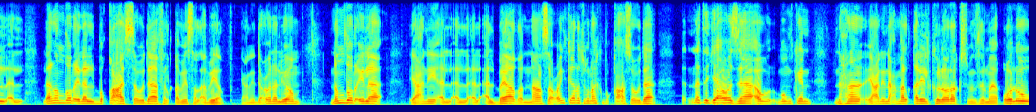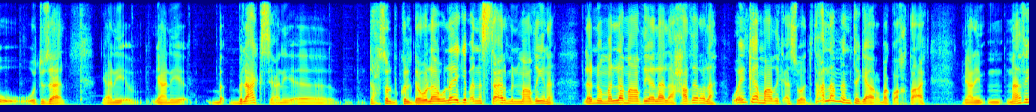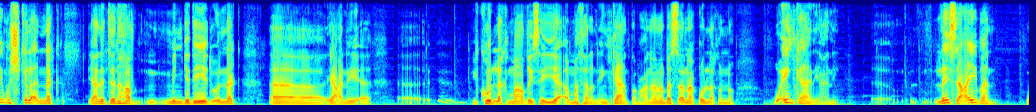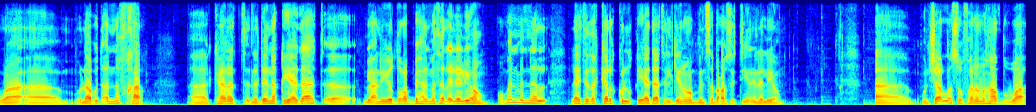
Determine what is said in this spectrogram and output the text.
لا ننظر إلى البقعة السوداء في القميص الأبيض. يعني دعونا اليوم ننظر إلى يعني ال ال البياض الناصع وإن كانت هناك بقعة سوداء نتجاوزها أو ممكن نحن يعني نعمل قليل كلوركس مثل ما يقولوا وتزال. يعني يعني بالعكس يعني آه، تحصل بكل دولة ولا يجب أن نستعر من ماضينا لأنه من لا ماضي له لا حاضر له. وإن كان ماضيك أسود تعلم من تجاربك وأخطائك. يعني ما في مشكلة أنك يعني تنهض من جديد وأنك آه يعني آه يكون لك ماضي أو مثلا إن كان. طبعا أنا بس أنا أقول لك أنه وإن كان يعني آه، ليس عيبا. آه، ولابد أن نفخر. آه، كانت لدينا قيادات يعني يضرب بها المثل إلى اليوم. ومن منا لا يتذكر كل قيادات الجنوب من 67 إلى اليوم. وإن شاء الله سوف ننهض. و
